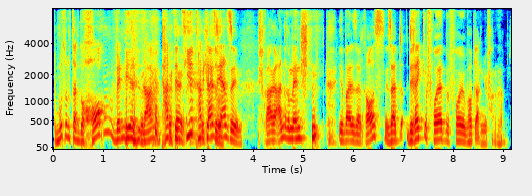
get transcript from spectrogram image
Du musst uns dann gehorchen, wenn wir sagen, tanz jetzt hier, Ich tanz kann jetzt so. nicht ernst nehmen. Ich frage andere Menschen, ihr beide seid raus, ihr seid direkt gefeuert, bevor ihr überhaupt angefangen habt.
